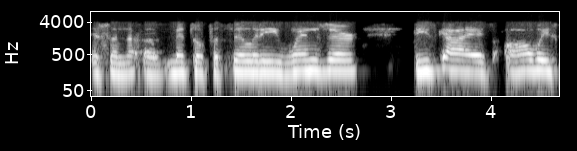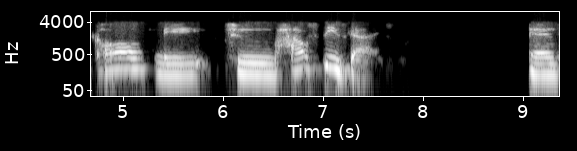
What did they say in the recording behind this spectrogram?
It's a, a mental facility. Windsor these guys always call me to house these guys. And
